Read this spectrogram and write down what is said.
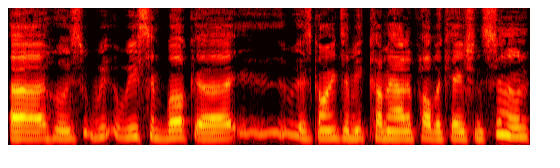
uh, whose re- recent book uh, is going to be come out in publication soon.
